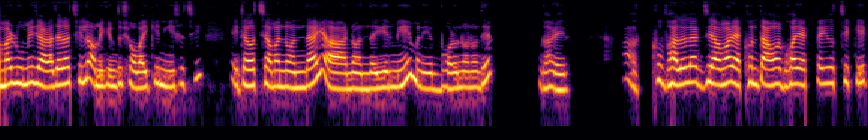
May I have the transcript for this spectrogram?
আমার রুমে যারা যারা ছিল, আমি কিন্তু সবাইকে নিয়ে এসেছি। এটা হচ্ছে আমার নন্দাই আর নন্দাইয়ের মেয়ে মানে বড় ননদের ঘরের। খুব ভালো লাগছে আমার। এখন তো আমার ভয় একটাই হচ্ছে কেক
